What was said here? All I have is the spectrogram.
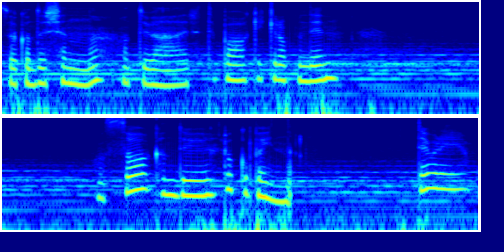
Så kan du kjenne at du er tilbake i kroppen din og så kan du lukke opp øynene. Det var det.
